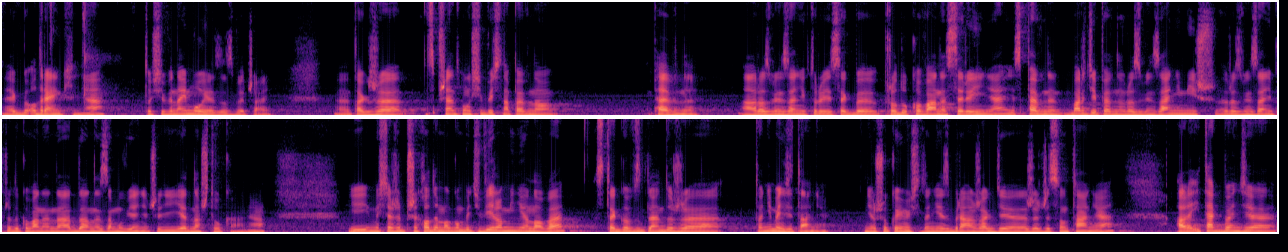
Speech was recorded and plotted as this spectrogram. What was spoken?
jakby od ręki, nie? To się wynajmuje zazwyczaj. E, Także sprzęt musi być na pewno pewny, a rozwiązanie, które jest jakby produkowane seryjnie, jest pewnym, bardziej pewnym rozwiązaniem niż rozwiązanie produkowane na dane zamówienie, czyli jedna sztuka. Nie? I myślę, że przychody mogą być wielomilionowe z tego względu, że to nie będzie tanie. Nie oszukujmy się, to nie jest branża, gdzie rzeczy są tanie, ale i tak będzie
